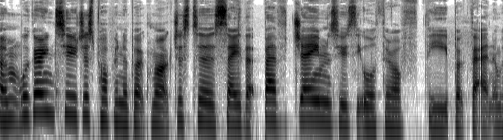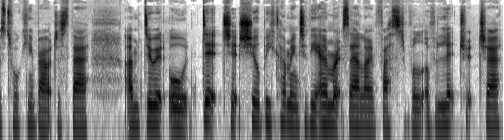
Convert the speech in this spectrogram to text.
Um, we're going to just pop in a bookmark just to say that Bev James, who's the author of the book that Eithne was talking about just there, um, Do It or Ditch It, she'll be coming to the Emirates Airline Festival of Literature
